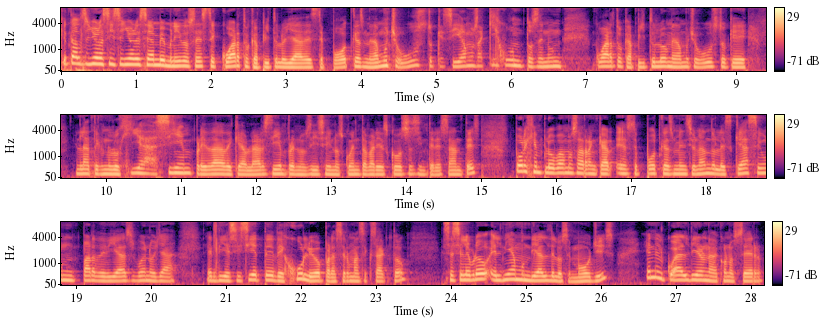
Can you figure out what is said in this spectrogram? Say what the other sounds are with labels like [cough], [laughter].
¿Qué tal, señoras y señores? Sean bienvenidos a este cuarto capítulo ya de este podcast. Me da mucho gusto que sigamos aquí juntos en un cuarto capítulo. Me da mucho gusto que la tecnología siempre da de qué hablar, siempre nos dice y nos cuenta varias cosas interesantes. Por ejemplo, vamos a arrancar este podcast mencionándoles que hace un par de días, bueno ya, el 17 de julio para ser más exacto, se celebró el Día Mundial de los Emojis, en el cual dieron a conocer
